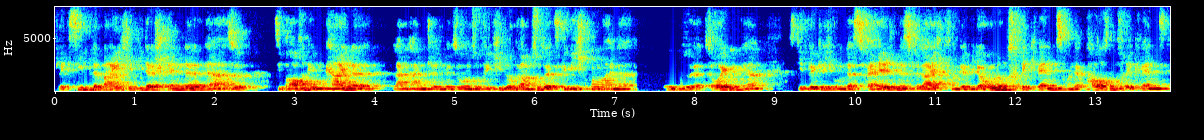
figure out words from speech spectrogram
flexible, weiche Widerstände. Ja, also Sie brauchen eben keine Langhantel mit so und so viel Kilogramm Zusatzgewicht, um eine zu erzeugen. Ja. Es geht wirklich um das Verhältnis vielleicht von der Wiederholungsfrequenz, von der Pausenfrequenz.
